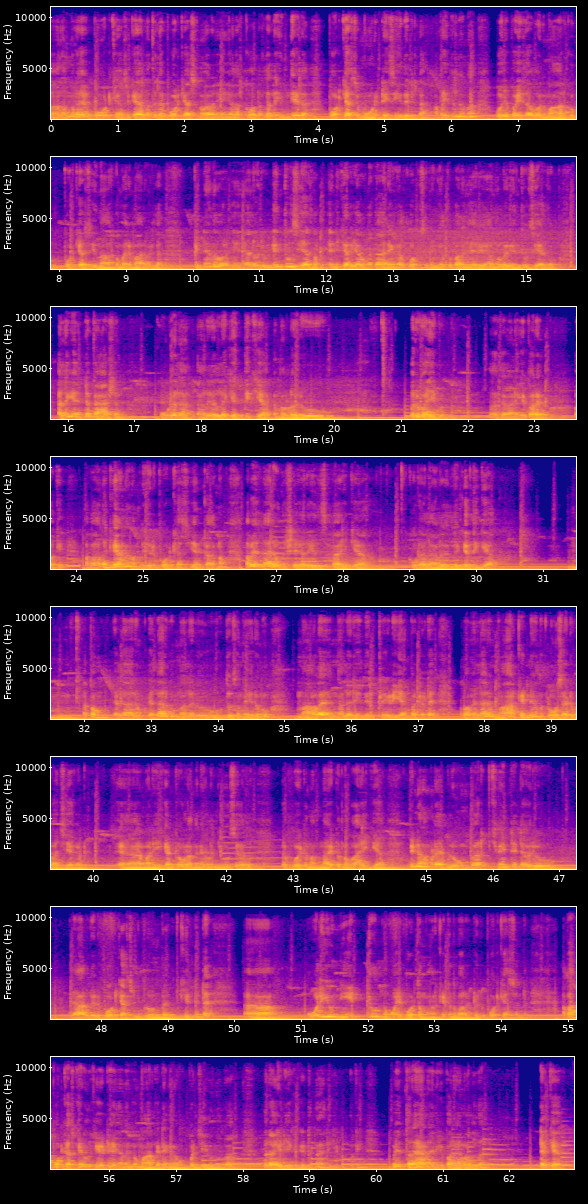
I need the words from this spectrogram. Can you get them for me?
നമ്മുടെ പോഡ്കാസ്റ്റ് കേരളത്തിലെ പോഡ്കാസ്റ്റ് എന്ന് പറഞ്ഞു കഴിഞ്ഞാൽ കേരളത്തിലല്ല ഇന്ത്യയിലെ പോഡ്കാസ്റ്റ് മോണിറ്റൈസ് ചെയ്തിട്ടില്ല. അപ്പോൾ ഇതിൽ നിന്ന് ഒരു പൈസ പോലും ആർക്കും പോഡ്കാസ്റ്റ് ചെയ്യുന്ന ആർക്കും വരുമാനമില്ല. പിന്നെ എന്ന് പറഞ്ഞു കഴിഞ്ഞാൽ ഒരു എന്തൂസിയാസം എനിക്കറിയാവുന്ന കാര്യങ്ങൾ കുറച്ച് നിങ്ങൾക്ക് പറഞ്ഞു തരിക എന്നുള്ളൊരു എന്തൂസിയാസം അല്ലെങ്കിൽ എന്റെ പാഷൻ കൂടുതൽ ആളുകളിലേക്ക് എത്തിക്കുക എന്നുള്ളൊരു ഒരു വൈബ് അതൊക്കെ വേണമെങ്കിൽ പറയാം. ഓക്കെ അപ്പോൾ അതൊക്കെയാണ് നമ്മൾ ഈ ഒരു പോഡ്കാസ്റ്റ് ചെയ്യാൻ കാരണം. അപ്പോൾ എല്ലാവരും ഒന്ന് ഷെയർ ചെയ്ത് സഹായിക്കുക. കൂടുതൽ ആളുകളിലേക്ക് എത്തിക്കുക അപ്പം എല്ലാവരും എല്ലാവർക്കും നല്ലൊരു ദിവസം നേരുന്നു. നാളെ നല്ല രീതിയിൽ ട്രേഡ് ചെയ്യാൻ പറ്റട്ടെ. അപ്പം എല്ലാവരും മാർക്കറ്റിനെ ഒന്ന് ക്ലോസ് ആയിട്ട് വാച്ച് ചെയ്യുക കേട്ടോ. മണി കൺട്രോൾ അങ്ങനെയുള്ള ന്യൂസുകൾ പോയിട്ട് നന്നായിട്ടൊന്ന് വായിക്കുക. പിന്നെ നമ്മുടെ ബ്ലൂംബെർഗ് ക്വിന്റിന്റെ ഒരു രാവിലെ ഒരു പോഡ്കാസ്റ്റ് ഉണ്ട് Bloomberg ക്വിന്റിന്റെ all you need to know about the market എന്ന് പറഞ്ഞിട്ടൊരു പോഡ്കാസ്റ്റ് ഉണ്ട്. അപ്പോൾ ആ പോഡ്കാസ്റ്റ് ഒന്ന് കേട്ട് കഴിഞ്ഞാൽ നിങ്ങൾക്ക് മാർക്കറ്റ് എങ്ങനെ ഓപ്പൺ ചെയ്യുന്നത് ഒരു ഐഡിയ ഒക്കെ കിട്ടുന്നതായിരിക്കും. ഓക്കെ അപ്പോൾ ഇത്രയാണ് എനിക്ക് പറയാനുള്ളത്. Take care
